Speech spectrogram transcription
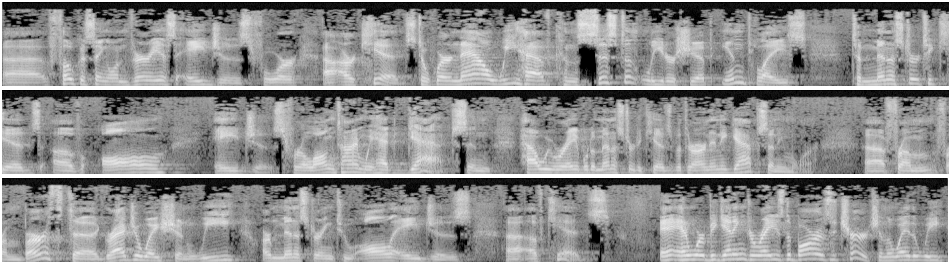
uh, focusing on various ages for uh, our kids to where now we have consistent leadership in place to minister to kids of all ages. For a long time, we had gaps in how we were able to minister to kids, but there aren't any gaps anymore. Uh, from from birth to graduation, we are ministering to all ages uh, of kids, and, and we're beginning to raise the bar as a church in the way that we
